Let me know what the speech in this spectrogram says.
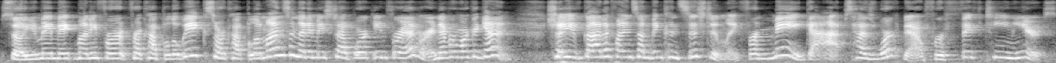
So you may make money for, for a couple of weeks or a couple of months and then it may stop working forever and never work again. So you've got to find something consistently. For me, GAPS has worked now for 15 years.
